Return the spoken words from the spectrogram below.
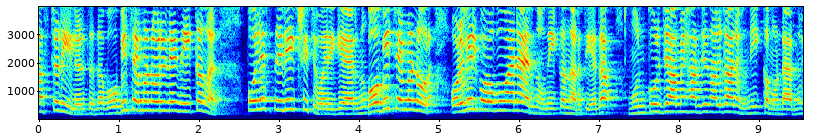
കസ്റ്റഡിയിലെടുത്തത്. ബോബി ചെമ്മണൂരിന്റെ നീക്കങ്ങൾ പോലീസ് നിരീക്ഷിച്ചു വരികയായിരുന്നു. ബോബി ചെമ്മണൂർ ഒളിവിൽ പോകുവാനായിരുന്നു നീക്കം നടത്തിയത്. മുൻകൂർ ജാമ്യ ഹർജി നൽകാനും നീക്കമുണ്ടായിരുന്നു.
